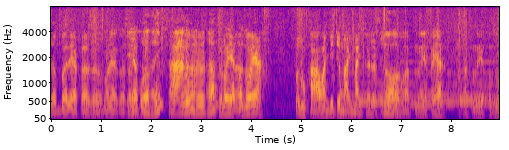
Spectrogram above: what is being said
જબ્બર એકસ એ હતો આ પેલો એક આ બધું ખાવાનું જે તે માજ માજ કરે છે. પેલો એક કયા આ પેલો એક જો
